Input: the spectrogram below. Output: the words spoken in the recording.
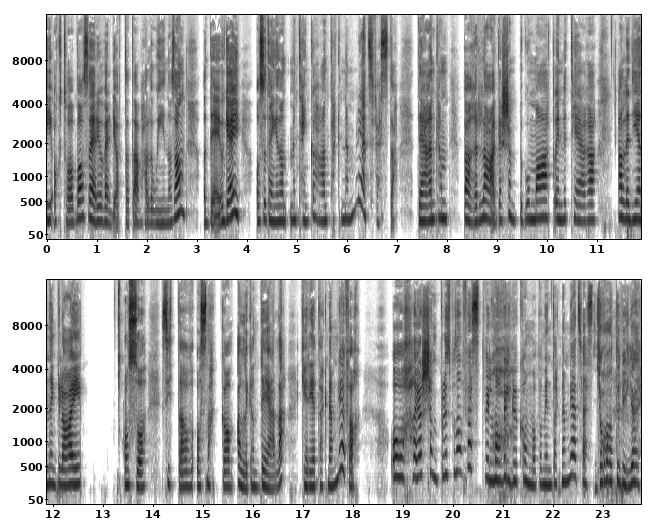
i oktober så er de jo veldig opptatt av halloween og sånn, og det er jo gøy. Og så tenker jeg sånn, men tenk å ha en takknemlighetsfest, da. Der en kan bare lage kjempegod mat og invitere alle de en er glad i. Og så sitte og, snakke om Alle kan dele hva de er takknemlige for. Åh, jeg har kjempelyst på sånn fest! Vilmar, vil du komme på min takknemlighetsfest? Ja, det vil jeg!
